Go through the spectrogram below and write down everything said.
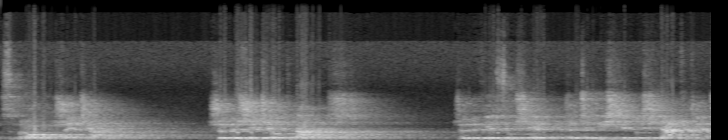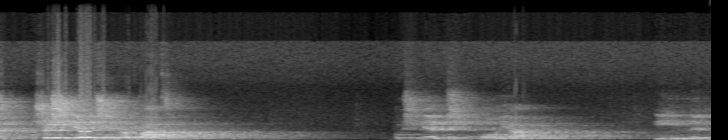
z mroku życia, żeby życie odnaleźć, żeby w Jezusie rzeczywiście doświadczyć, że śmierć nie ma władzy. Bo śmierć moja i innych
